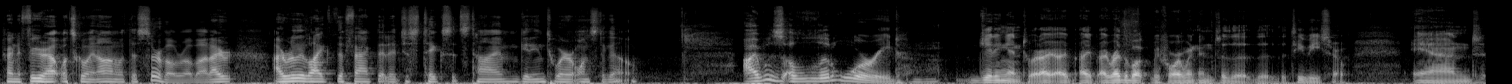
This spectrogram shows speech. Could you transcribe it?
trying to figure out what's going on with this servo robot. I, I really like the fact that it just takes its time getting to where it wants to go. I was a little worried getting into it. I, I, I read the book before I went into the, the, the TV show, and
